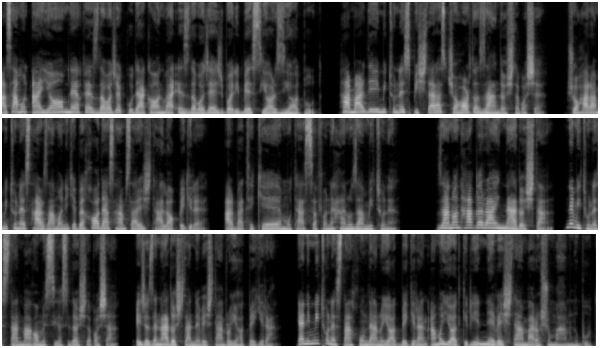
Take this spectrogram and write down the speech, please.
از همون ایام نرخ ازدواج کودکان و ازدواج اجباری بسیار زیاد بود. هر مردی می‌تونست بیشتر از چهار تا زن داشته باشه. شوهرم می‌تونست هر زمانی که بخواد از همسرش طلاق بگیره. البته که متاسفانه هنوزم می‌تونه. زنان حق رأی نداشتن. نمی‌تونستن مقام سیاسی داشته باشن. اجازه نداشتن نوشتن رو یاد بگیرن. یعنی می‌تونستن خوندن رو یاد بگیرن اما یادگیری نوشتن براشون ممنوع بود.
